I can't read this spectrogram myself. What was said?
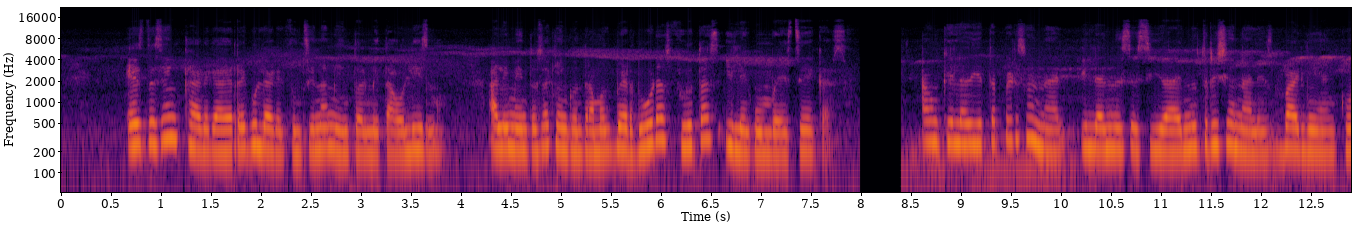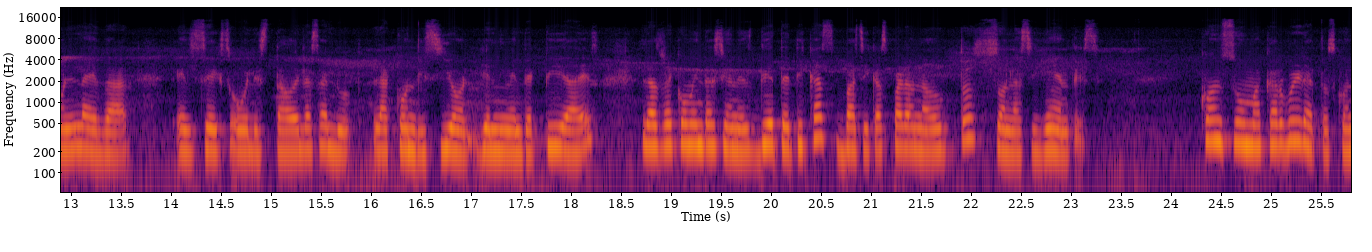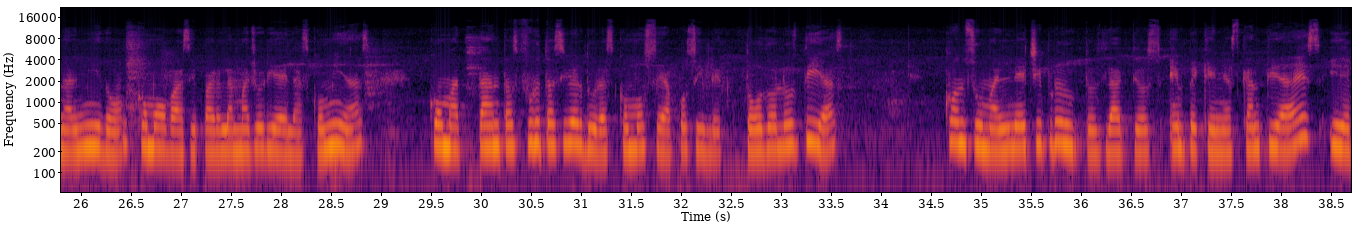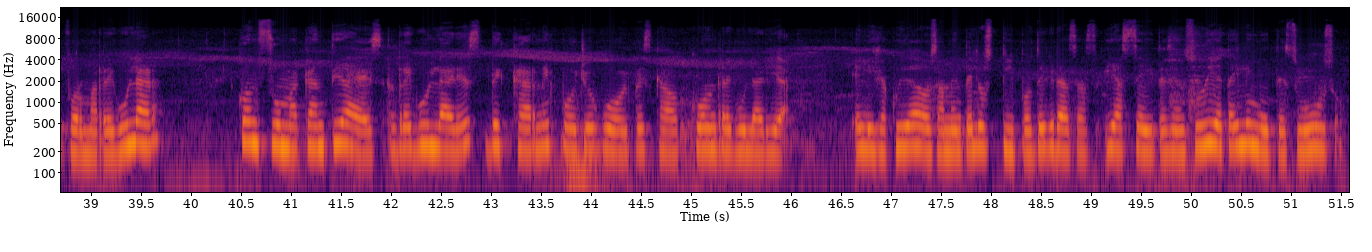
Este se encarga de regular el funcionamiento del metabolismo. Alimentos aquí encontramos verduras, frutas y legumbres secas. Aunque la dieta personal y las necesidades nutricionales varían con la edad, el sexo o el estado de la salud, la condición y el nivel de actividades, las recomendaciones dietéticas básicas para un adulto son las siguientes. Consuma carbohidratos con almidón como base para la mayoría de las comidas. Coma tantas frutas y verduras como sea posible todos los días. Consuma leche y productos lácteos en pequeñas cantidades y de forma regular. Consuma cantidades regulares de carne, pollo, huevo y pescado con regularidad. Elija cuidadosamente los tipos de grasas y aceites en su dieta y limite su uso.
